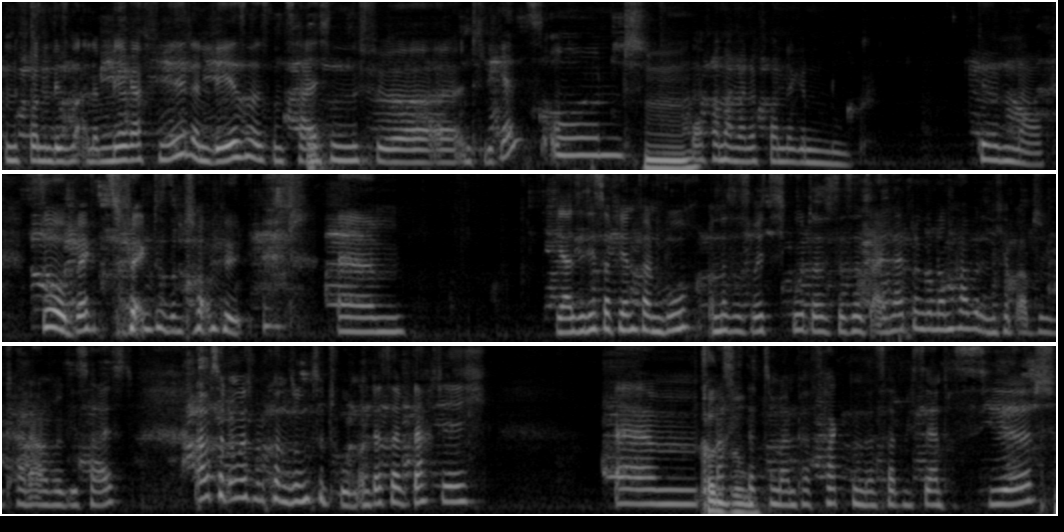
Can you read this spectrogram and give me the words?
Meine Freunde lesen alle mega viel, denn Lesen ist ein Zeichen für äh, Intelligenz und davon haben meine Freunde genug. Genau. So, back, back to the topic. Ähm, ja, sie liest auf jeden Fall ein Buch und das ist richtig gut, dass ich das als Einleitung genommen habe, denn ich habe absolut keine Ahnung, wie es heißt. Aber es hat irgendwas mit Konsum zu tun und deshalb dachte ich, ähm, mache ich Konsum. dazu mal ein paar Fakten, das hat mich sehr interessiert.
